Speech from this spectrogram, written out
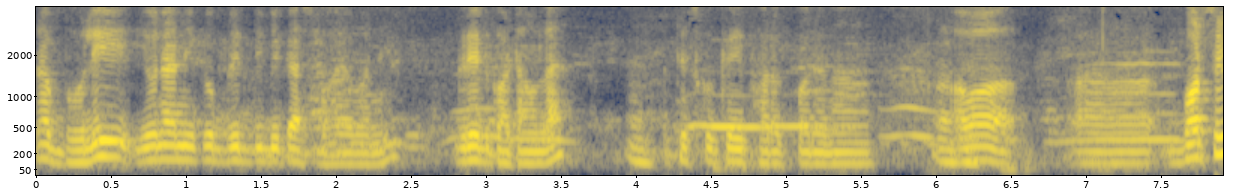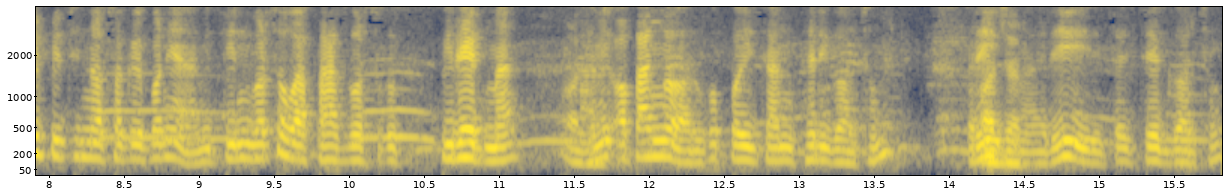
र भोलि यो नानीको वृद्धि विकास भयो भने ग्रेड घटाउँला त्यसको केही फरक परेन। अब वर्षै पछि नसके पनि हामी तिन वर्ष वा पाँच वर्षको पिरियडमा हामी अपाङ्गहरूको पहिचान फेरि गर्छौँ। रि रि चाहिँ चेक गर्छौँ।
